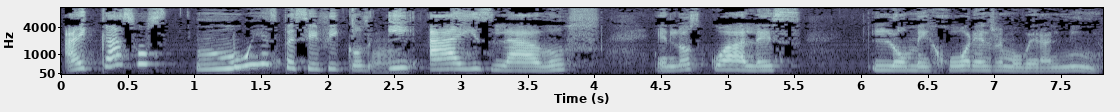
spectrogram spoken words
Hay casos muy específicos y aislados en los cuales lo mejor es remover al niño.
